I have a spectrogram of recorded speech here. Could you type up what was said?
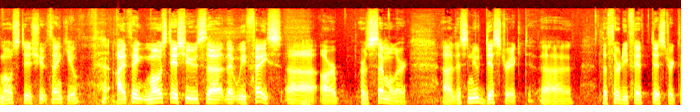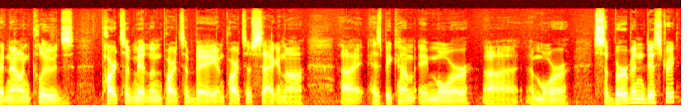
most issues, thank you. I think most issues uh, that we face uh, are, are similar. Uh, this new district, uh, the 35th district that now includes parts of Midland, parts of Bay, and parts of Saginaw, uh, has become a more, uh, a more suburban district.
